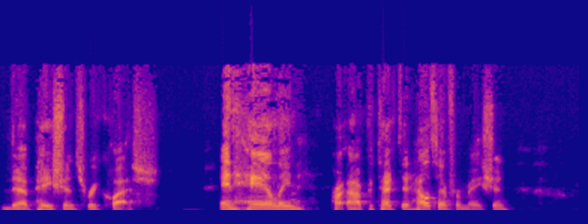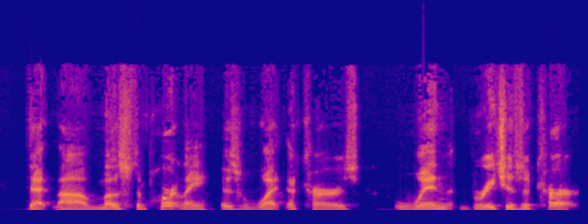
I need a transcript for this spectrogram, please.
the patient's requests. And handling uh, protected health information that uh, most importantly is what occurs when breaches occur.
